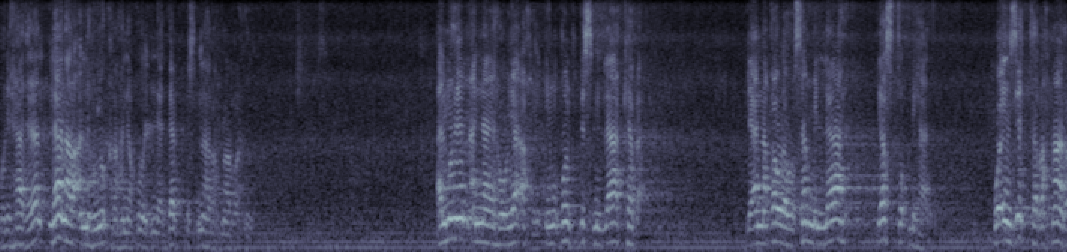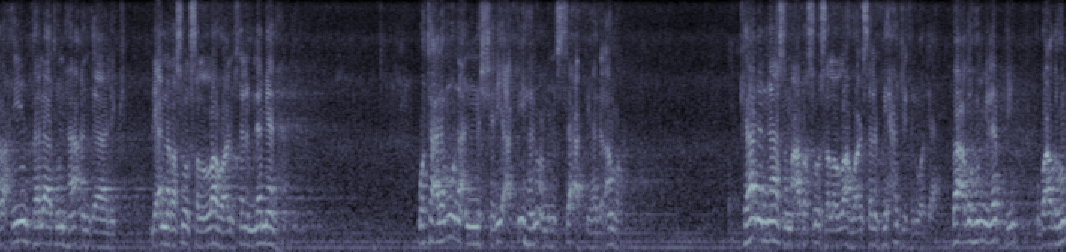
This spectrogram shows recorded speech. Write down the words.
ولهذا لا نرى أنه يكره أن يقول عند الذبح بسم الله الرحمن الرحيم. المهم أنه يا أخي إن قلت بسم الله كفى. لأن قوله سم الله يصدق بهذا. وإن زدت الرحمن الرحيم فلا تنهى عن ذلك لأن الرسول صلى الله عليه وسلم لم ينهى. وتعلمون أن الشريعة فيها نوع من السعة في هذا الأمر. كان الناس مع الرسول صلى الله عليه وسلم في حجة الوداع. بعضهم يلبي وبعضهم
